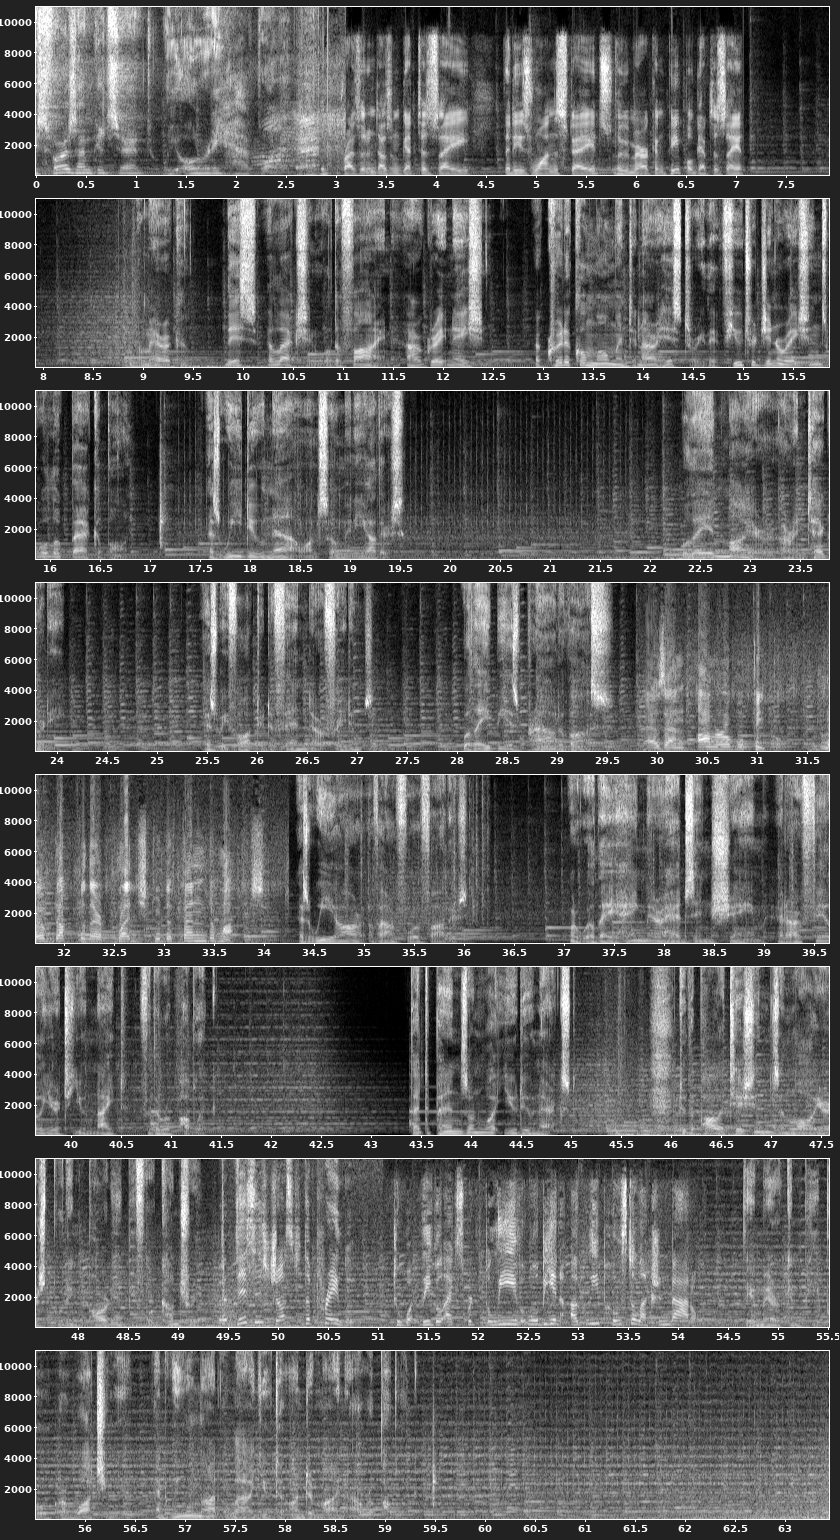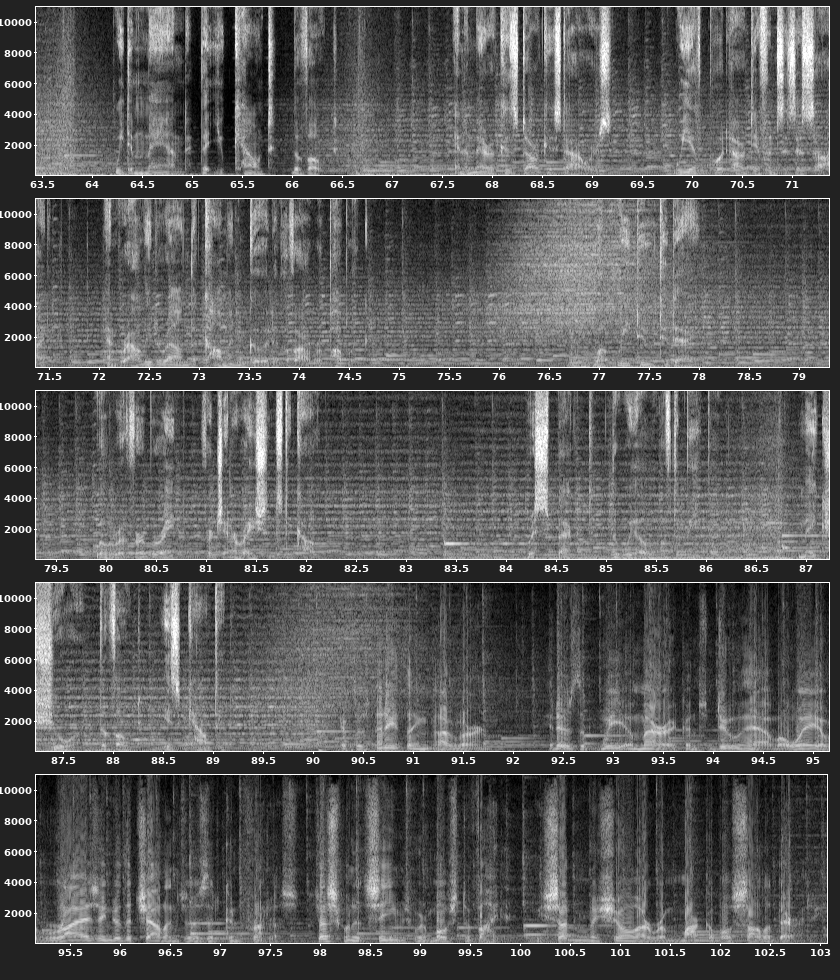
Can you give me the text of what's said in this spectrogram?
As far as I'm concerned, we already have won it. The president doesn't get to say that he's won states. The American people get to say it. America, this election will define our great nation, a critical moment in our history that future generations will look back upon, as we do now on so many others. Will they admire our integrity as we fought to defend our freedoms? Will they be as proud of us as an honorable people who lived up to their pledge to defend democracy as we are of our forefathers? Or will they hang their heads in shame at our failure to unite for the Republic? That depends on what you do next. To the politicians and lawyers putting party before country, But this is just the prelude to what legal experts believe will be an ugly post election battle. the American people are watching you, and we will not allow you to undermine our Republic. We demand that you count the vote. In America's darkest hours, we have put our differences aside and rallied around the common good of our Republic. What we do today will reverberate for generations to come. Respect the will of the people. Make sure the vote is counted. If there's anything I've learned, it is that we Americans do have a way of rising to the challenges that confront us. Just when it seems we're most divided, we suddenly show our remarkable solidarity.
